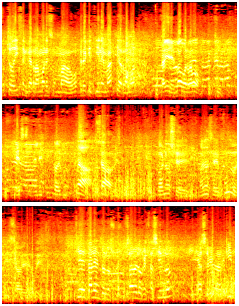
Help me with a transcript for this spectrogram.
Muchos dicen que Ramón es un mago. ¿Vos crees que tiene magia Ramón? Está bien, el mago Ramón. Es el distinto del mundo. No, sabe. Conoce, conoce de fútbol y sabe de River. tiene talento en lo suyo, sabe lo que está haciendo y hace bien al equipo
